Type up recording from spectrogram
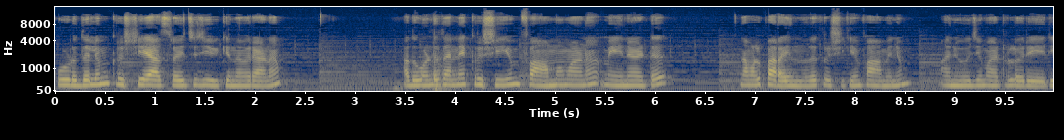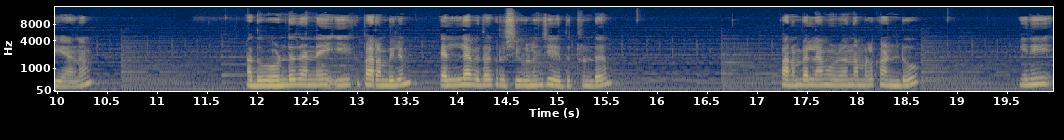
കൂടുതലും കൃഷിയെ ആശ്രയിച്ച് ജീവിക്കുന്നവരാണ്. അതുകൊണ്ട് തന്നെ കൃഷിയും ഫാമുമാണ് മെയിനായിട്ട് നമ്മൾ പറയുന്നത്. കൃഷിക്കും ഫാമിനും അനുയോജ്യമായിട്ടുള്ള ഒരു ഏരിയയാണ്. അതുകൊണ്ട് തന്നെ ഈ പറമ്പിലും എല്ലാവിധ കൃഷികളും ചെയ്തിട്ടുണ്ട്. പറമ്പെല്ലാം മുഴുവൻ നമ്മൾ കണ്ടു. ഇനി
